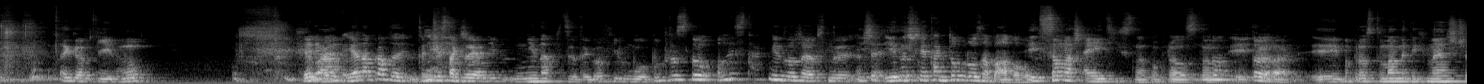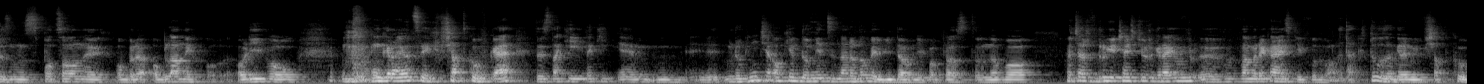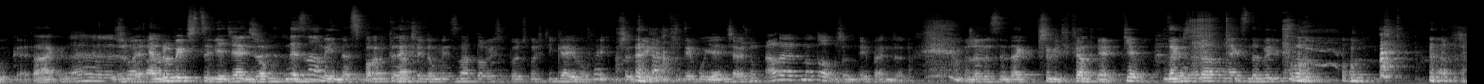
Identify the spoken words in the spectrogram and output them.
tego filmu. Ja, nie Chyba- wiem, ja naprawdę, to nie jest tak, że ja nie, nienawidzę tego filmu. Po prostu on jest tak niedorzeczny Znaczy, i jednocześnie tak dobrą zabawą. It's so much 80s, no po prostu. No, I, to tak. i, po prostu mamy tych mężczyzn spoconych, obra, oblanych oliwą, grających w siatkówkę. To jest taki, taki mrugnięcie okiem do międzynarodowej widowni po prostu, no bo chociaż w drugiej części już grają w, w, amerykański futbol, tak tu zagrajmy w siatkówkę, tak? Eee, Żeby no. Europejczycy wiedzieli, że my znamy inne sporty. Raczej do międzynarodowej społeczności gejów przy tych, przy tych ujęciach, ale no dobrze, niech będzie. Możemy sobie tak przybić piątkę. Pię- Za każdym razem jak zdobyli punkt.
